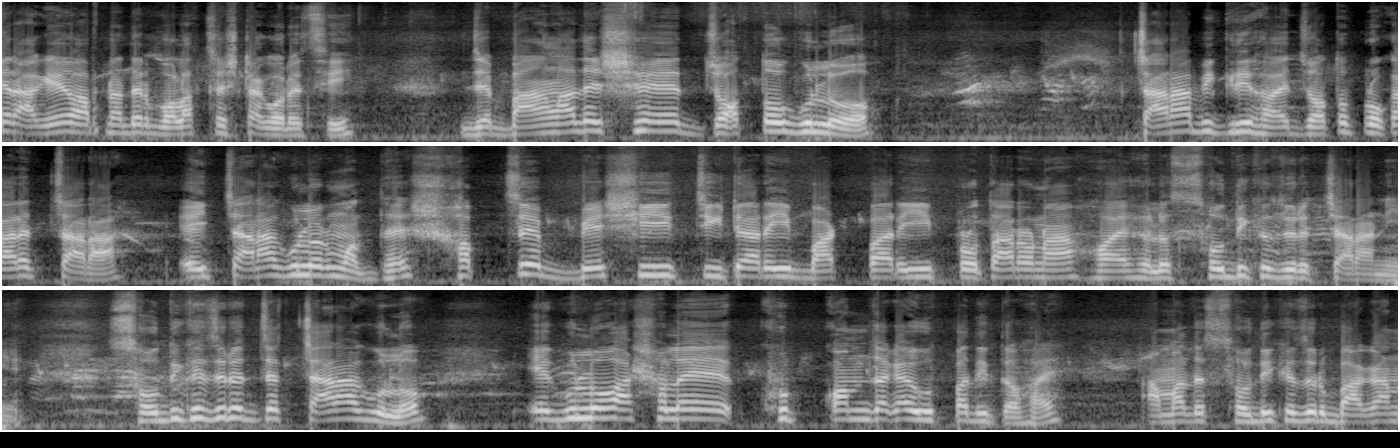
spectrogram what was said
এর আগেও আপনাদের বলার চেষ্টা করেছি যে বাংলাদেশে যতগুলো চারা বিক্রি হয়, যত প্রকারের চারা, এই চারাগুলোর মধ্যে সবচেয়ে বেশি চিটারি, বাটপারি প্রতারণা হয় হলো সৌদি খেজুরের চারা নিয়ে। সৌদি খেজুরের যে চারাগুলো, এগুলো আসলে খুব কম জায়গায় উৎপাদিত হয়। আমাদের সৌদি খেজুর বাগান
